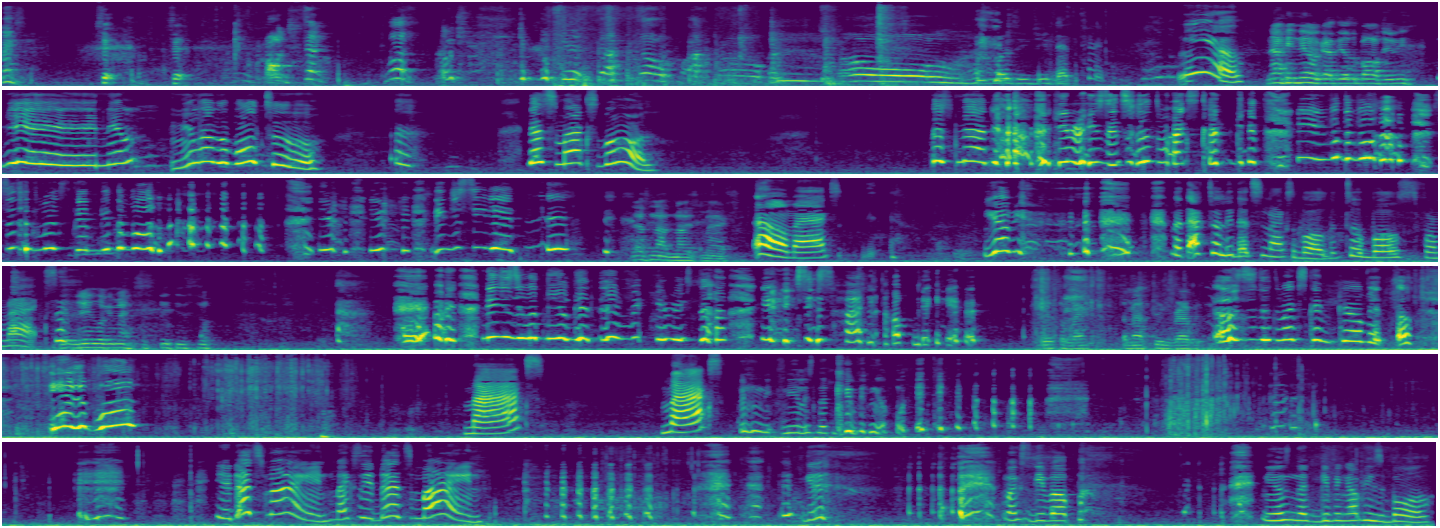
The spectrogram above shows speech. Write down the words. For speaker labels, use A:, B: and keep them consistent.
A: Max, sit, sit. Oh, sit. What? Oh, no, oh, have mercy, Jesus.
B: That hurt. Neil.
A: Now he Neil got the other ball, Jimmy.
B: Yay, Neil. Neil have the ball too. Uh, that's Max's ball. That's not. he raised it so that Max can get. He put the ball up so that Max can get the ball. Did you see that?
A: That's not nice, Max.
B: Oh, Max. You have. but actually, that's Max's ball. The two balls for Max.
A: Didn't look at Max.
B: Did you see what Neil get? He raised, the, he his hand up the air.
A: Max. The Max didn't grab it.
B: Oh, so that Max can grab it. Oh, he has a ball. Max? Max? Neil is not giving away. yeah, that's mine. Max said, that's mine. Max give up. Neil's not giving up his ball.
